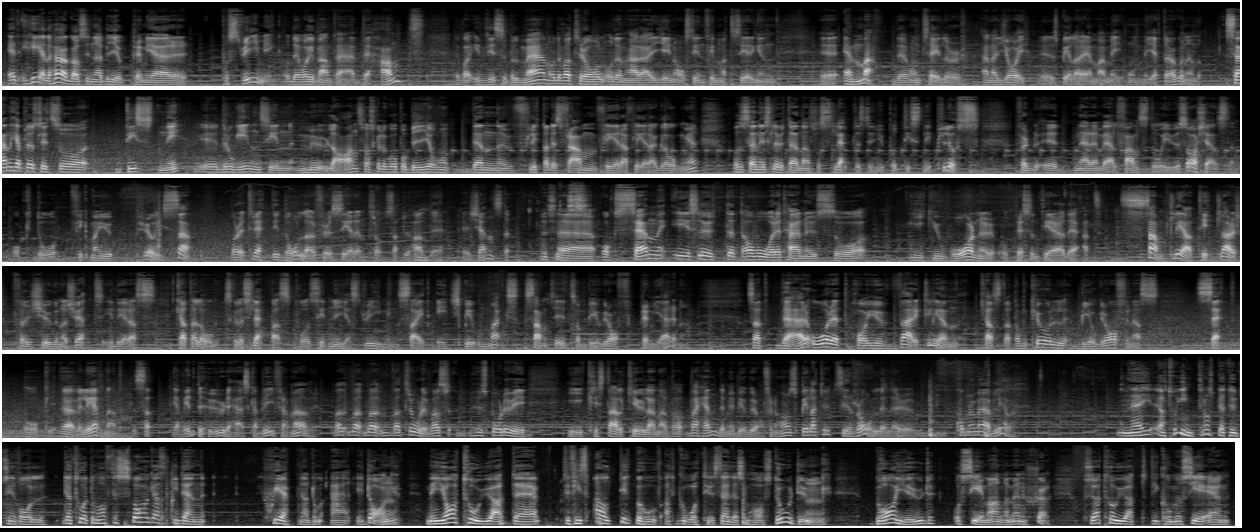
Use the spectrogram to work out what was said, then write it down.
ett hel hög av sina biopremiärer på streaming. Och det var ju bland annat den här The Hunt, det var Invisible Man och det var Troll och den här Jane Austen filmatiseringen eh, Emma. Där hon Taylor Anna Joy eh, spelar Emma, med, hon med jätteögonen då. Sen helt plötsligt så Disney eh, drog in sin Mulan som skulle gå på bio. Den flyttades fram flera, flera gånger. Och sen i slutändan så släpptes den ju på Disney Plus. För eh, när den väl fanns då i USA-tjänsten. Och då fick man ju pröjsa var det 30 dollar för att se den trots att du hade eh, tjänsten. Precis. Eh, och sen i slutet av året här nu så gick ju Warner och presenterade att samtliga titlar för 2021 i deras katalog skulle släppas på sin nya streaming-sajt HBO Max samtidigt som biografpremiärerna. Så att det här året har ju verkligen kastat omkull biografernas sätt och överlevnad. Så jag vet inte hur det här ska bli framöver. Vad, vad, vad, vad tror du? Vad, hur spår du i, i kristallkulan? Vad, vad händer med biograferna? Har de spelat ut sin roll eller kommer de överleva? Nej, jag tror inte de har spelat ut sin roll. Jag tror att de har försvagats i den skepnad de är idag. Mm. Men jag tror ju att eh, det finns alltid ett behov att gå till ett ställe som har stor duk, mm. bra ljud och se med andra människor. Så jag tror ju att vi kommer att se en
